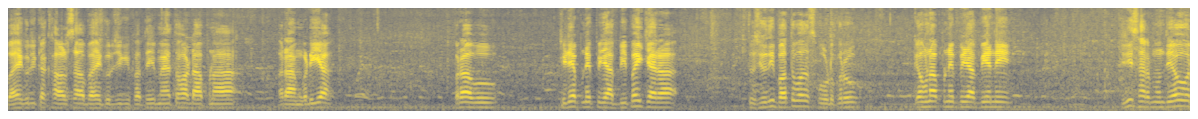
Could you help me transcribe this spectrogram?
ਵਾਹਿਗੁਰੂ ਜੀ ਕਾ ਖਾਲਸਾ, ਵਾਹਿਗੁਰੂ ਜੀ ਕੀ ਫਤਿਹ। ਮੈਂ ਤੁਹਾਡਾ ਆਪਣਾ ਰਾਮਗੜੀਆ। ਭਰਾਵੋ, ਜਿਹੜੇ ਆਪਣੇ ਪੰਜਾਬੀ ਭਾਈਚਾਰਾ, ਤੁਸੀਂ ਉਹਦੀ ਵੱਧ ਤੋਂ ਵੱਧ ਸਪੋਰਟ ਕਰੋ। ਕਿ ਹੁਣ ਆਪਣੇ ਪੰਜਾਬੀਆਂ ਨੇ ਜਿਹੜੀ ਸ਼ਰਮ ਹੁੰਦੀ ਆ, ਉਹ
